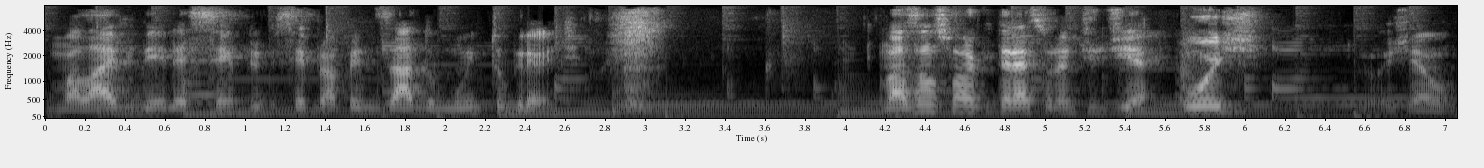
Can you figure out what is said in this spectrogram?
Uma live dele é sempre, sempre um aprendizado muito grande. Mas vamos para o que interessa durante o dia hoje. Hoje é o,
